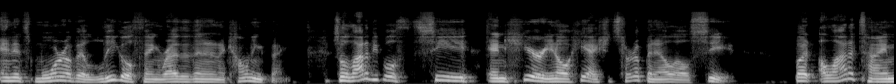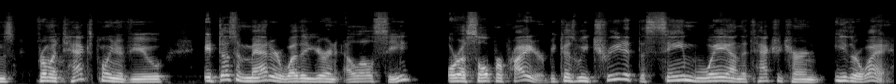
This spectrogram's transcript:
and it's more of a legal thing rather than an accounting thing. So a lot of people see and hear, you know, hey, I should start up an LLC. But a lot of times, from a tax point of view, it doesn't matter whether you're an LLC or a sole proprietor because we treat it the same way on the tax return either way.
